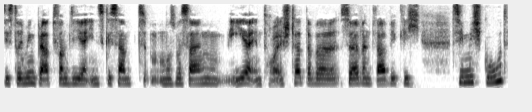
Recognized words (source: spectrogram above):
Die Streaming-Plattform, die ja insgesamt, muss man sagen, eher enttäuscht hat, aber Servant war wirklich ziemlich gut.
